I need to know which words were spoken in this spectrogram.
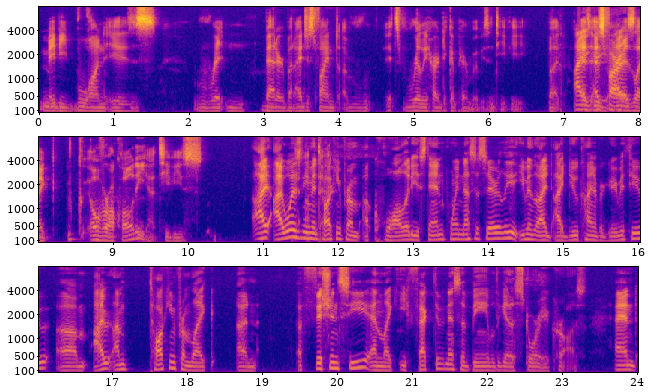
maybe one is written better but i just find a r- it's really hard to compare movies and tv but I as, as far I- as like overall quality yeah tv's I, I wasn't even talking from a quality standpoint necessarily, even though I, I do kind of agree with you. Um, I, I'm talking from like an efficiency and like effectiveness of being able to get a story across. And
